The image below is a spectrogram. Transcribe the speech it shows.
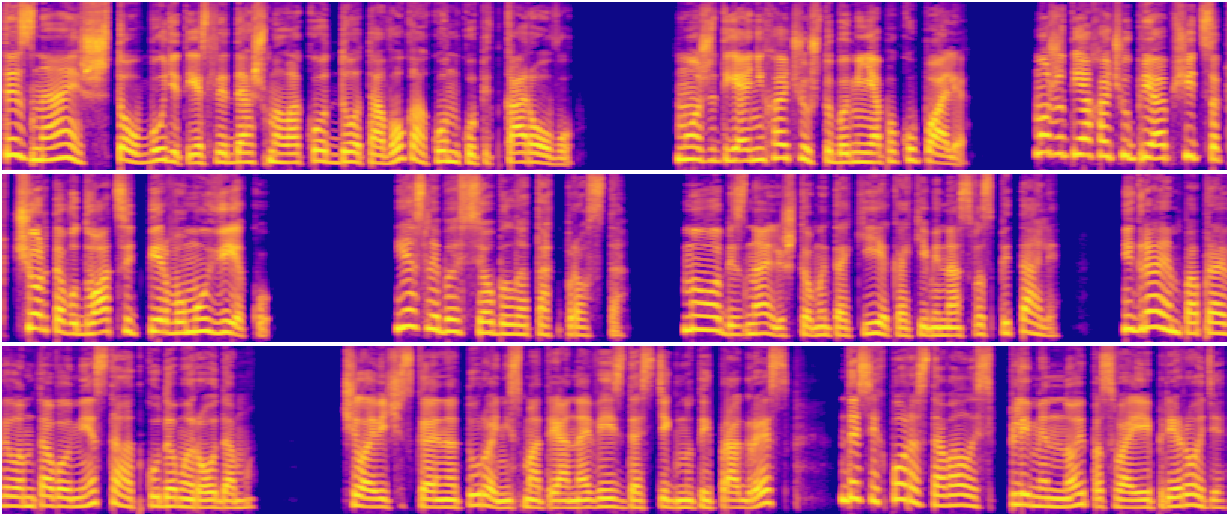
ты знаешь, что будет, если дашь молоко до того, как он купит корову. Может, я не хочу, чтобы меня покупали. Может, я хочу приобщиться к чертову 21 веку. Если бы все было так просто. Мы обе знали, что мы такие, какими нас воспитали. Играем по правилам того места, откуда мы родом. Человеческая натура, несмотря на весь достигнутый прогресс, до сих пор оставалась племенной по своей природе.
